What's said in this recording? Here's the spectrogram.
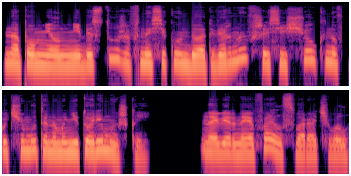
Напомнил мне Бестужев, на секунду отвернувшись и щелкнув почему-то на мониторе мышкой. Наверное, файл сворачивал.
